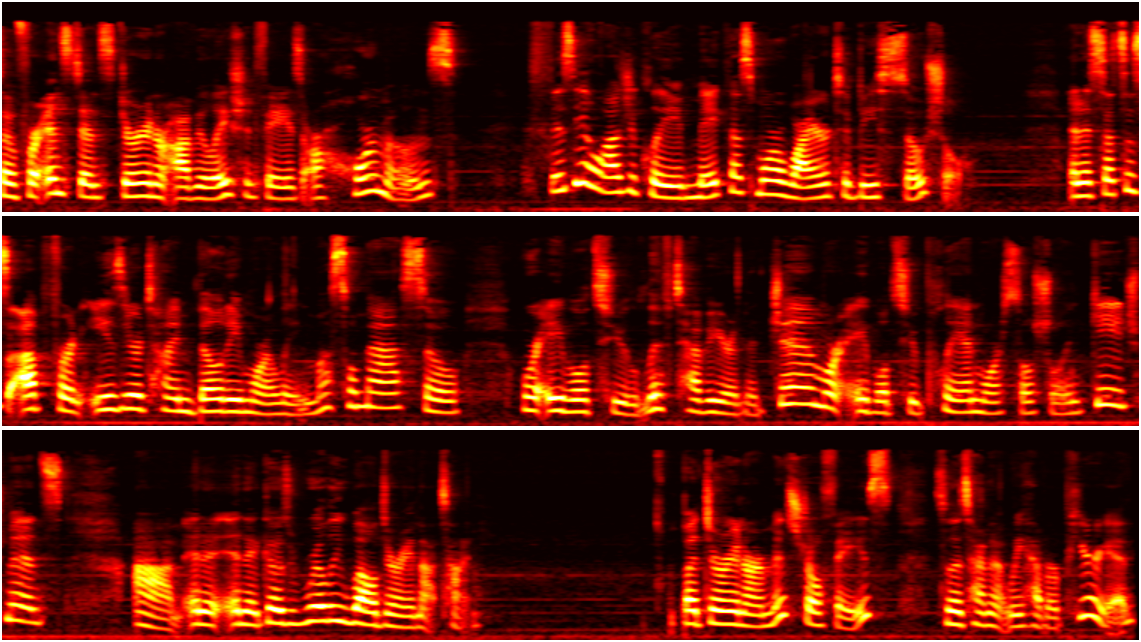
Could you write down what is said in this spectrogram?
So, for instance, during our ovulation phase, our hormones physiologically make us more wired to be social. And it sets us up for an easier time building more lean muscle mass. So, we're able to lift heavier in the gym, we're able to plan more social engagements, um, and, it, and it goes really well during that time. But during our menstrual phase, so the time that we have our period,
